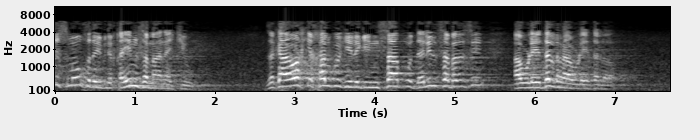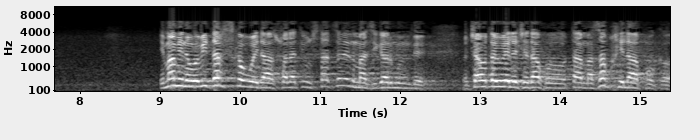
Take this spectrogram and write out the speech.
قسمه خو د ابن قیم زمانه کیو ځکه وخت کې خلکو کې لګي انصاف او دلیل سبب سي اوړېدل راوړېدل امام نووي درس کوي دا صلاتي استاد سره د مازیګر مونږ دی چاوته ویل چې دا خو تا مذهب خلاف وکړه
